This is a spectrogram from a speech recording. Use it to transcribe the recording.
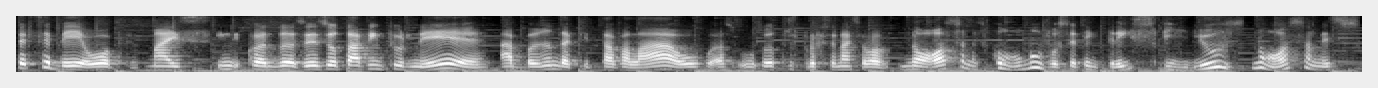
perceber, óbvio. Mas em, quando às vezes eu tava em turnê, a banda que tava lá, ou as, os outros profissionais falavam: Nossa, mas como? Você tem três filhos? Nossa, mas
